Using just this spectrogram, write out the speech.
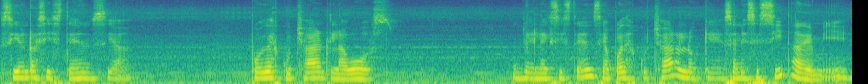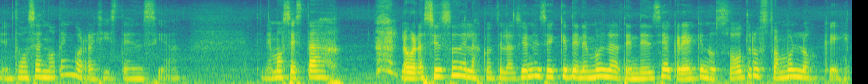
sin resistencia, puedo escuchar la voz de la existencia, puedo escuchar lo que se necesita de mí. Entonces no tengo resistencia. Tenemos esta... Lo gracioso de las constelaciones es que tenemos la tendencia a creer que nosotros somos los que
